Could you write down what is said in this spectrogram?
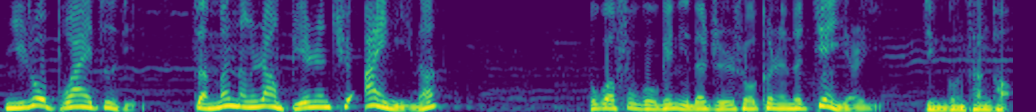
你若不爱自己，怎么能让别人去爱你呢？不过，复古给你的只是说个人的建议而已，仅供参考。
